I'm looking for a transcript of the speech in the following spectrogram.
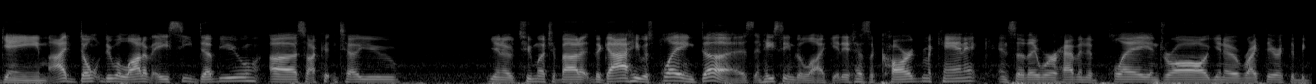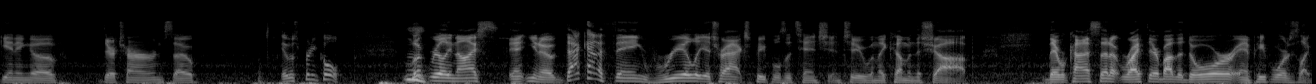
game. I don't do a lot of ACW, uh, so I couldn't tell you, you know, too much about it. The guy he was playing does, and he seemed to like it. It has a card mechanic, and so they were having to play and draw, you know, right there at the beginning of their turn. So it was pretty cool. Looked really nice, and you know that kind of thing really attracts people's attention too when they come in the shop they were kind of set up right there by the door, and people were just like,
